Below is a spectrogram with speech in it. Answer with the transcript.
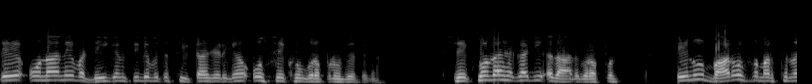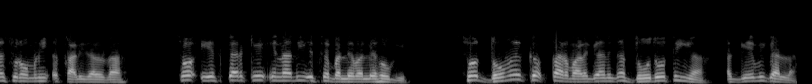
ਤੇ ਉਹਨਾਂ ਨੇ ਵੱਡੀ ਗਿਣਤੀ ਦੇ ਵਿੱਚ ਸੀਟਾਂ ਜਿਹੜੀਆਂ ਉਹ ਸੇਖੋਂ ਗਰੁੱਪ ਨੂੰ ਦਿੱਤੀਆਂ। ਸੇਖੋਂ ਦਾ ਹੈਗਾ ਜੀ ਆਜ਼ਾਦ ਗਰੁੱਪ। ਇਹਨੂੰ ਬਾਹਰੋਂ ਸਮਰਥਨ ਹੈ ਸ਼੍ਰੋਮਣੀ ਅਕਾਲੀ ਦਲ ਦਾ। ਸੋ ਇਸ ਕਰਕੇ ਇਹਨਾਂ ਦੀ ਇੱਥੇ ਬੱਲੇ ਬੱਲੇ ਹੋ ਗਈ। ਸੋ ਦੋਵੇਂ ਘ- ਘਰ ਵਾਲੀਆਂ ਦੀਆਂ ਦੋ ਦੋ ਧੀਆਂ, ਅੱਗੇ ਵੀ ਗੱਲ ਆ।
